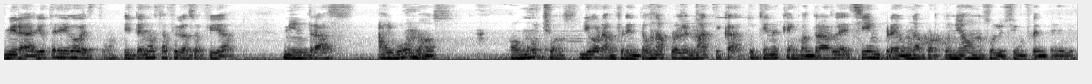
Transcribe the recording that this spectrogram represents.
Mira, yo te digo esto y tengo esta filosofía. Mientras algunos o muchos lloran frente a una problemática, tú tienes que encontrarle siempre una oportunidad, una solución frente a ellos.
